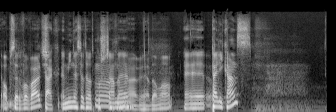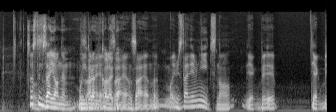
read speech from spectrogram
obserwować. Tak, Minnesota odpuszczamy. No, wiadomo. E, Pelicans. Co z tym Z- Zionem, mój Zion, drogi kolego? Zion, Zion. No, moim zdaniem nic, no. Jakby, jakby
